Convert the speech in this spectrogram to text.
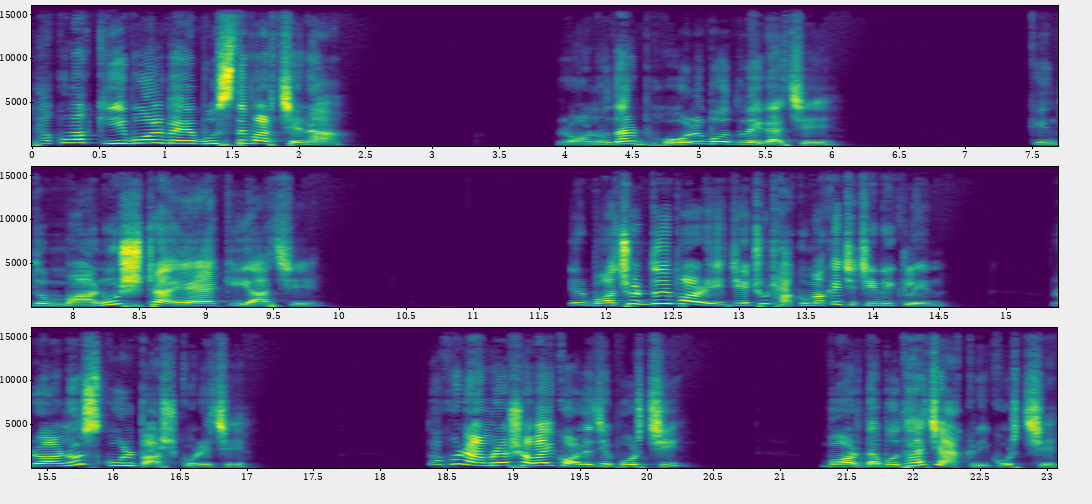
ঠাকুমা কি বলবে বুঝতে পারছে না। রণদার ভোল বদলে গেছে। কিন্তু মানুষটা একই আছে। এর বছর দুই পরে জেঠু ঠাকুমাকে চিঠি লিখলেন। রণ স্কুল পাশ করেছে। তখন আমরা সবাই কলেজে পড়ছি। বর্দা বোধহয় চাকরি করছে।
